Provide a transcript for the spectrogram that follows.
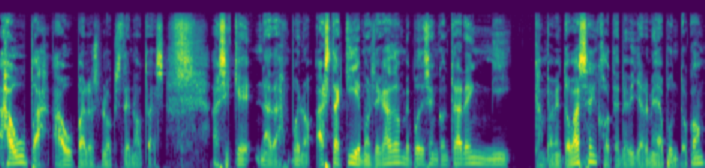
Aupa, aupa los blogs de notas. Así que nada, bueno, hasta aquí hemos llegado. Me puedes encontrar en mi campamento base en jpvillarmea.com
